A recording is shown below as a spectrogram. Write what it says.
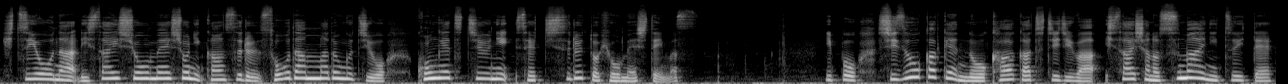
必要な罹災証明書に関する相談窓口を今月中に設置すると表明しています。一方、静岡県の川勝知事は被災者の住まいについて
